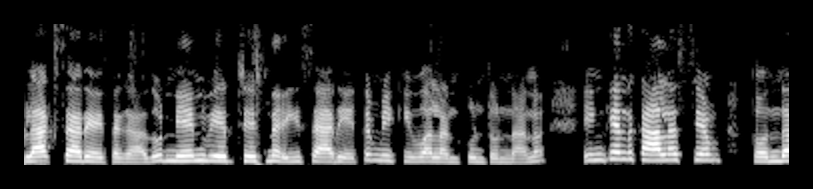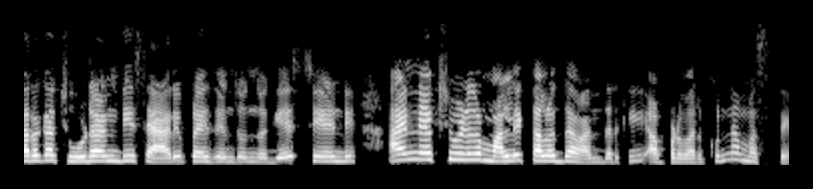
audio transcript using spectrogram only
బ్లాక్ శారీ అయితే కాదు నేను వేరు చేసిన ఈ శారీ అయితే మీకు ఇవ్వాలనుకుంటున్నాను. ఇంకెందుకు ఆలస్యం? తొందరగా చూడండి శారీ ప్రైస్ ఎంత ఉందో గెస్ చేయండి. అండ్ నెక్స్ట్ వీడియోలో మళ్ళీ కలుద్దాం అందరికీ. అప్పటి వరకు నమస్తే.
